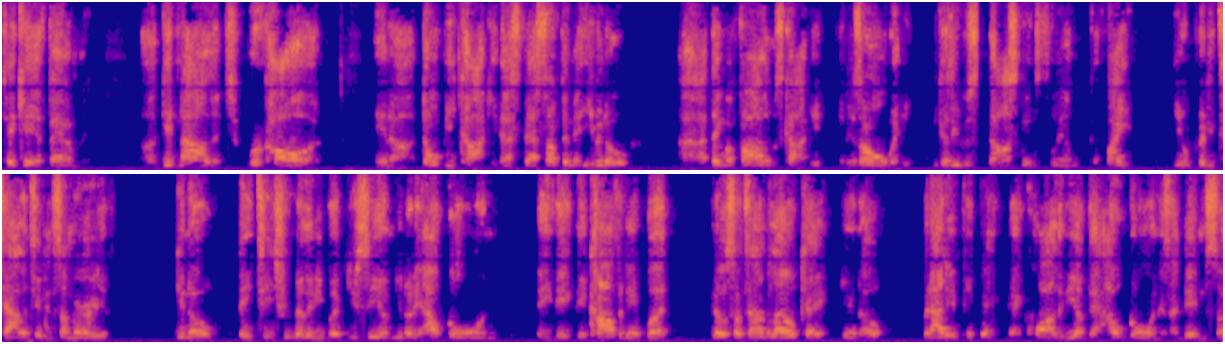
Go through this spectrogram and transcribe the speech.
take care of family, uh, get knowledge, work hard, and uh, don't be cocky. That's that's something that even though I think my father was cocky in his own way because he was dark skinned, slim, could fight, you know, pretty talented in some areas. You know, they teach humility, but you see them, you know, they're outgoing, they, they, they're confident, but, you know, sometimes like, okay, you know, but I didn't pick that, that quality up, that outgoingness. I didn't. So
